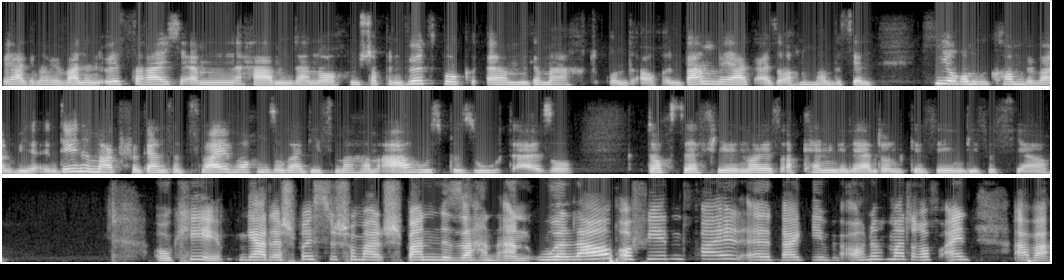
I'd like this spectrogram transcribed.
Ja, genau. Wir waren in Österreich, ähm, haben dann noch einen Stopp in Würzburg ähm, gemacht und auch in Bamberg, also auch noch mal ein bisschen hier rumgekommen. Wir waren wieder in Dänemark für ganze zwei Wochen sogar. Diesmal haben Aarhus besucht, also doch sehr viel Neues auch kennengelernt und gesehen dieses Jahr. Okay, ja, da sprichst du schon mal spannende Sachen an. Urlaub auf jeden Fall, äh, da gehen wir auch noch mal drauf ein. Aber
